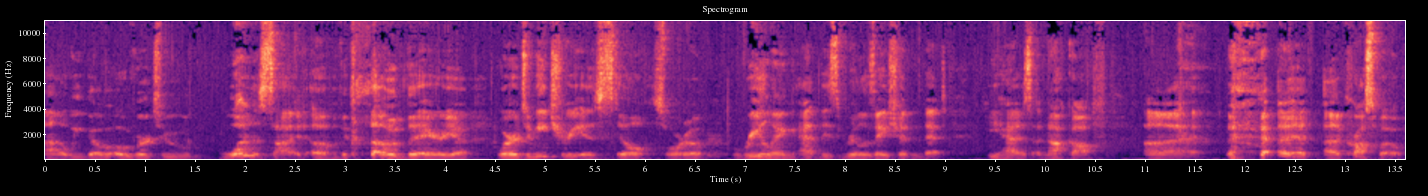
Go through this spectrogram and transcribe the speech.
uh, we go over to one side of the of the area where Dimitri is still sort of reeling at this realization that he has a knockoff, uh, a, a crossbow.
